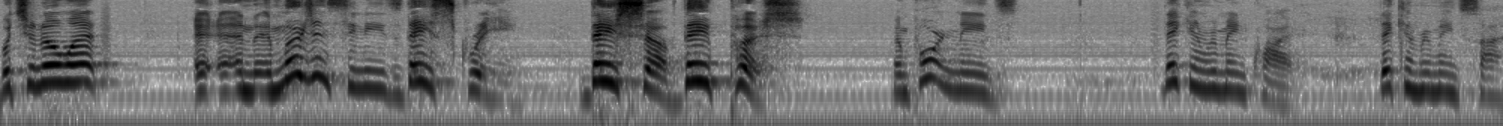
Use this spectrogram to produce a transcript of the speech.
But you know what? And the emergency needs, they scream, they shove, they push. Important needs, they can remain quiet, they can remain silent.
